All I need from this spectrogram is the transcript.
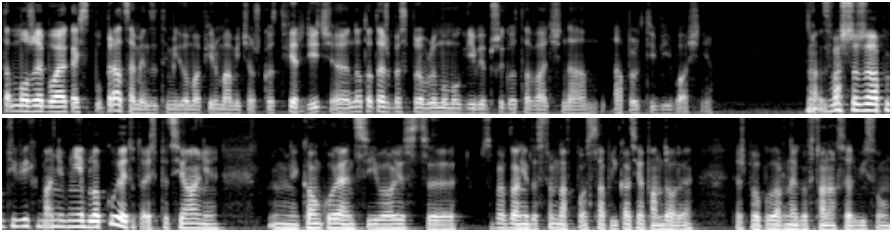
tam może była jakaś współpraca między tymi dwoma firmami, ciężko stwierdzić, e, no to też bez problemu mogliby przygotować na Apple TV właśnie. No, zwłaszcza, że Apple TV chyba nie, nie blokuje tutaj specjalnie konkurencji, bo jest y, co prawda niedostępna w Polsce aplikacja Pandory, też popularnego w Stanach serwisu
